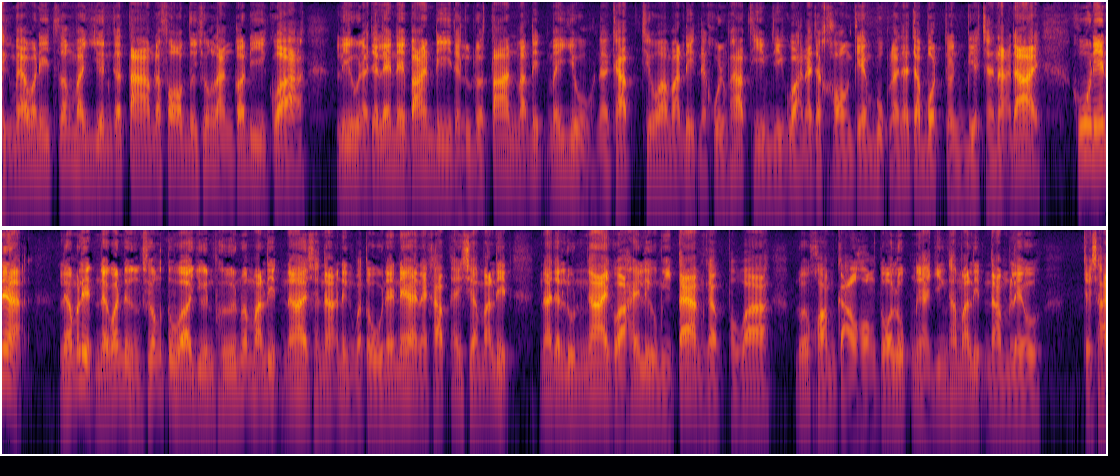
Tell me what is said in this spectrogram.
ถึงแม้วันนี้ต้องมาเยือนก็ตามและฟอร์มโดยช่วงหลังก็ดีกว่าลิวอาจจะเล่นในบ้านดีแต่ลูโดต้านมาดริดไม่อยู่นะครับเชื่อว่ามาดริดเนี่ยคุณภาพทีมดีกว่าน่าจะครองเกมบุกและน่าจะบดจนเบียดชนะได้ คู่นี้เนี่ย แล้วมาดริดเหนือกว่าหนึ่งช่วงตัวยืนพื้นว่ามาดริดน่าชนะ 1 ประตูแน่ๆนะครับให้เชียร์มาดริดน่าจะลุ้นง่ายกว่าให้ลิวมีแต้มครับเพราะว่าด้วยความเก่าของตัวลุกเนี่ยยิ่งถ้ามาดริดนำเร็ว จะใช้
